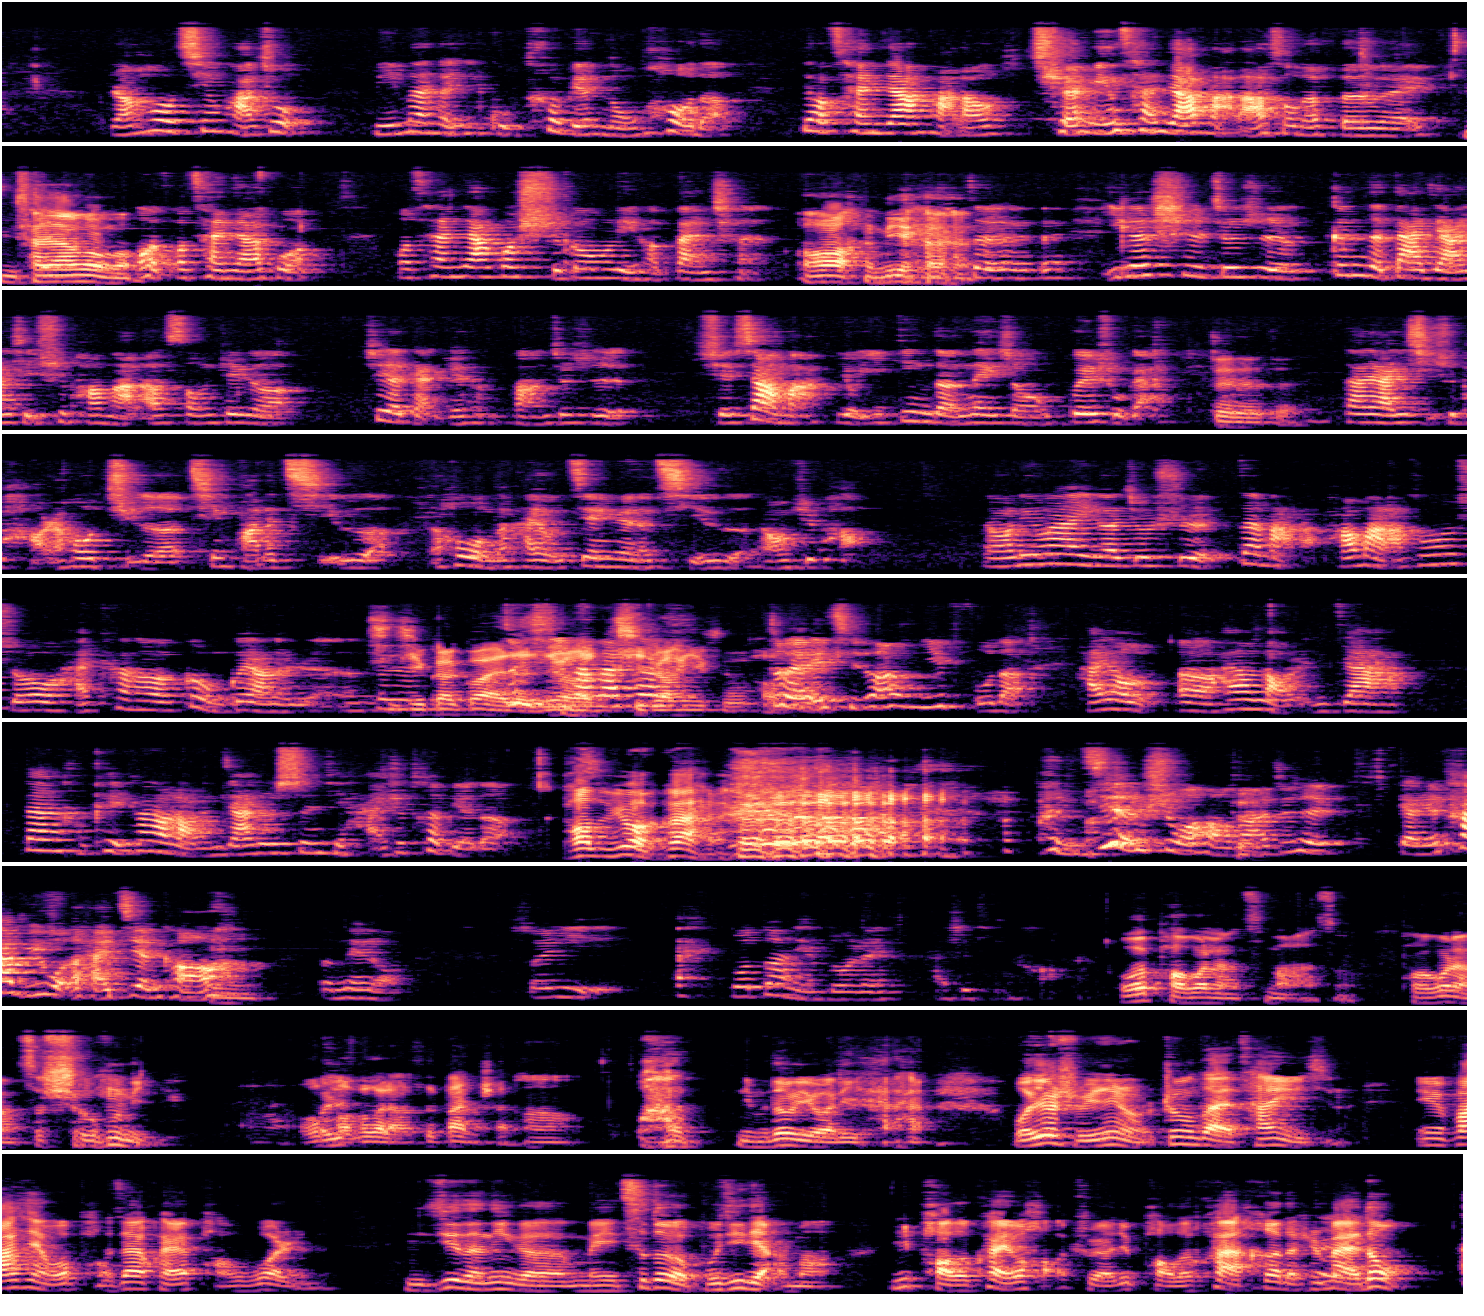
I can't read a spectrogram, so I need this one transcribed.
然后清华就弥漫着一股特别浓厚的要参加马拉全民参加马拉松的氛围。你参加过吗？我我参加过，我参加过十公里和半程。哦，很厉害。对对对，一个是就是跟着大家一起去跑马拉松，这个这个感觉很棒，就是学校嘛，有一定的那种归属感，对对对，大家一起去跑，然后举着清华的旗子，然后我们还有建院的旗子，然后去跑。然后另外一个就是在马跑马拉松的时候，我还看到了各种各样的人，就是奇奇怪怪的奇奇怪怪种奇装异服跑步。对，奇装异服的，还有呃还有老人家，但可以看到老人家就是身体还是特别的跑得比我快。很健硕，好吗？就是感觉他比我的还健康嗯，的那种，所以哎，多锻炼多累还是挺好的。我跑过两次马拉松，跑过两次十公里。啊我跑过两次半程。啊，哇，你们都比我厉害，我就属于那种重在参与型，因为发现我跑再快也跑不过人家。你记得那个每次都有补给点吗？你跑得快有好处呀，就跑得快喝的是脉动，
